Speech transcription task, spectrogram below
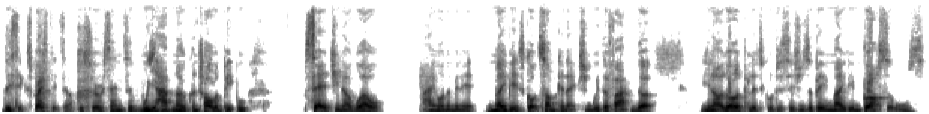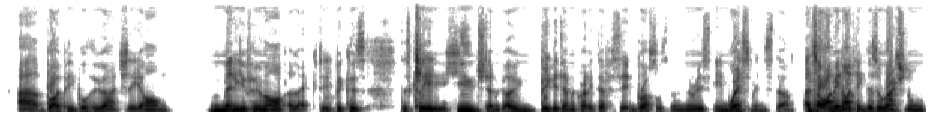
this expressed itself was through a sense of we have no control. And people said, you know, well, hang on a minute, maybe it's got some connection with the fact that, you know, a lot of political decisions are being made in Brussels uh, by people who actually aren't many of whom aren't elected because there's clearly a huge democratic, bigger democratic deficit in Brussels than there is in Westminster. And so, I mean, I think there's a rational,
